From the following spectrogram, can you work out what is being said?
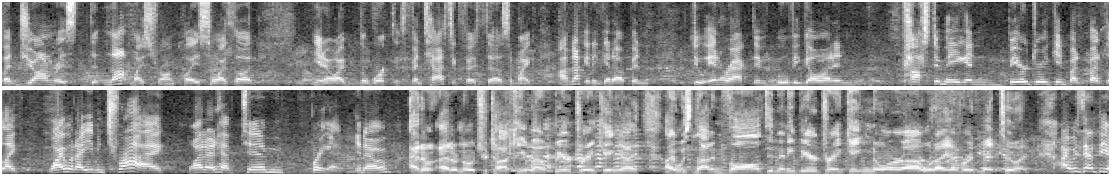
but genre is not my strong place. So I thought, you know, I, the work that the Fantastic Fest does, I'm like, I'm not going to get up and do interactive movie going and costuming and beer drinking, but but like, why would I even try? Why not have Tim bring it? You know? I don't I don't know what you're talking about. beer drinking. I I was not involved in any beer drinking, nor uh, would I ever admit to it. I was at the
